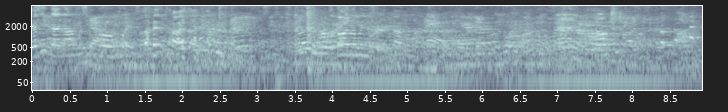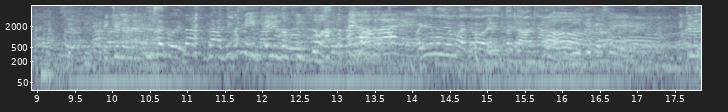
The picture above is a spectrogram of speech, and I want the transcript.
Kasi dala mo sa promo eh. So, sasabi namin. Totoo naman yung sagot namin. Picture na lang. Isa ko eh. Baka di ba save kayo ng piso ah. Kaya nga eh. Ayun na yung ano, yung tagana. Hindi kasi. Picture Okay.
